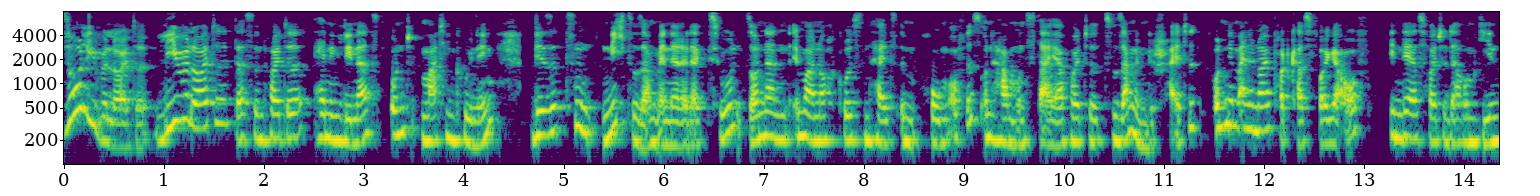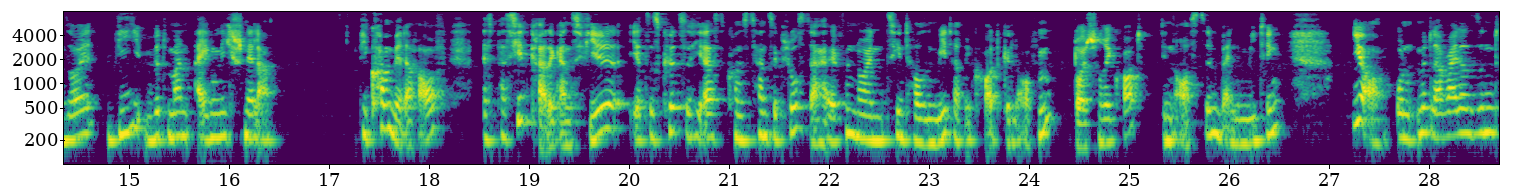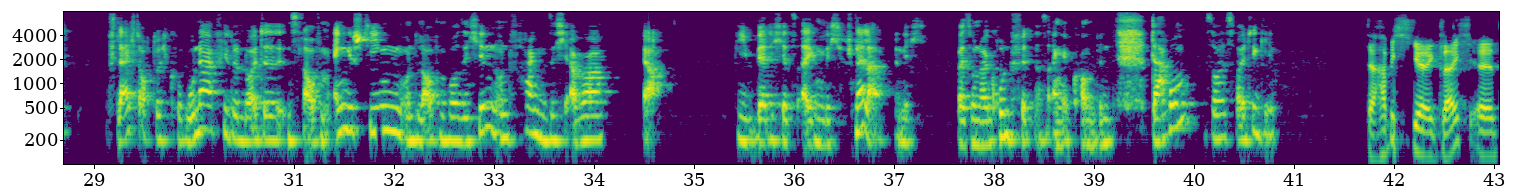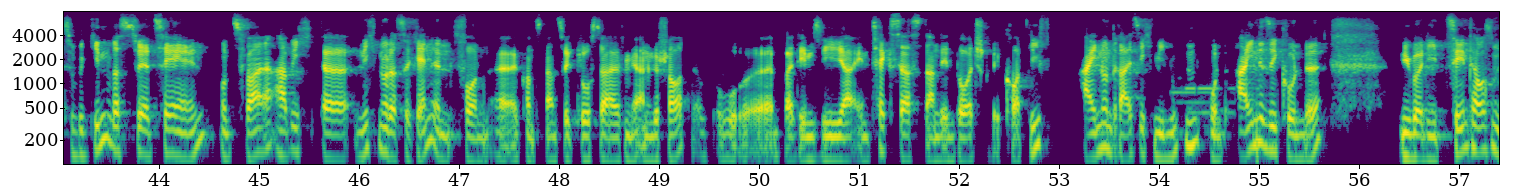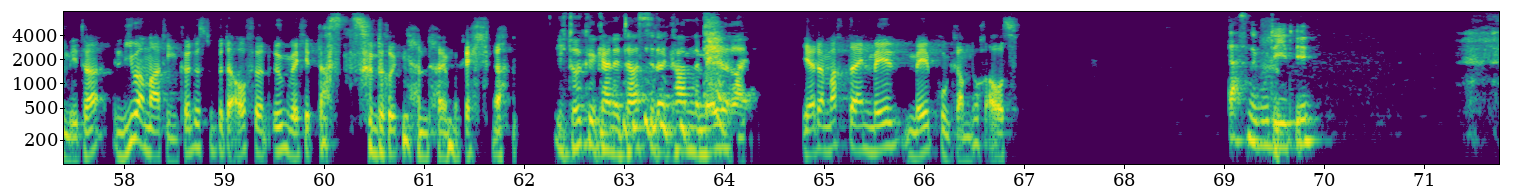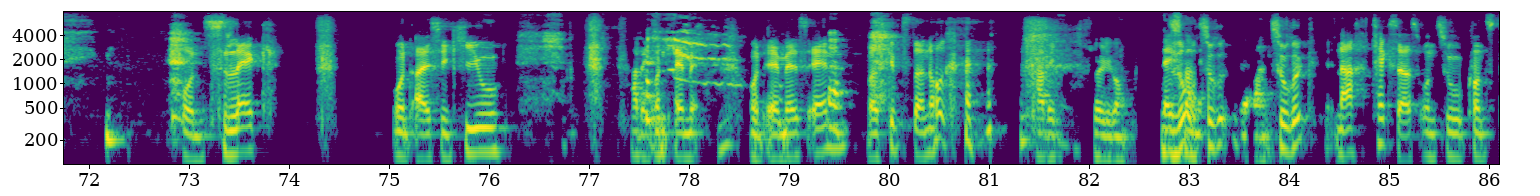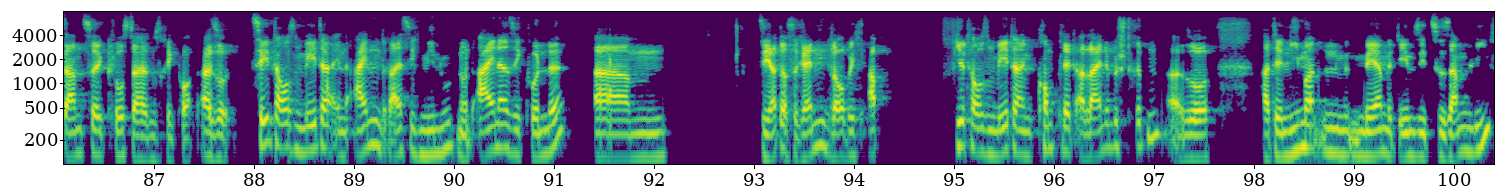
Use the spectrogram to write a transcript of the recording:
So, liebe Leute, liebe Leute, das sind heute Henning Lehnertz und Martin Grüning. Wir sitzen nicht zusammen in der Redaktion, sondern immer noch größtenteils im Homeoffice und haben uns da ja heute zusammengeschaltet und nehmen eine neue Podcast-Folge auf, in der es heute darum gehen soll, wie wird man eigentlich schneller? Wie kommen wir darauf? Es passiert gerade ganz viel. Jetzt ist kürzlich erst Konstanze Klosterhalfen neuen 10.000 Meter Rekord gelaufen, deutschen Rekord in Austin bei einem Meeting. Ja, und mittlerweile sind vielleicht auch durch Corona viele Leute ins Laufen eingestiegen und laufen vor sich hin und fragen sich aber, ja, wie werde ich jetzt eigentlich schneller, wenn ich bei so einer Grundfitness angekommen bin? Darum soll es heute gehen. Da habe ich hier gleich äh, zu Beginn was zu erzählen. Und zwar habe ich äh, nicht nur das Rennen von äh, Konstanze Klosterhalfen mir angeschaut, wo, äh, bei dem sie ja in Texas dann den deutschen Rekord lief. 31 Minuten und eine Sekunde über die 10.000 Meter. Lieber Martin, könntest du bitte aufhören, irgendwelche Tasten zu drücken an deinem Rechner? Ich drücke keine Taste, da kam eine Mail rein. Ja, dann mach dein Mail-Programm Mail doch aus. Das ist eine gute Idee und Slack und ICQ und, M und MSN. Was gibt's da noch? Habe ich, Entschuldigung. So, zurück, zurück nach Texas und zu Konstanze Klosterhalsens Also 10.000 Meter in 31 Minuten und einer Sekunde. Ähm, sie hat das Rennen, glaube ich, ab 4000 Metern komplett alleine bestritten. Also hatte niemanden mehr, mit dem sie zusammenlief.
